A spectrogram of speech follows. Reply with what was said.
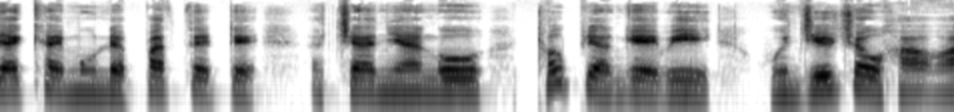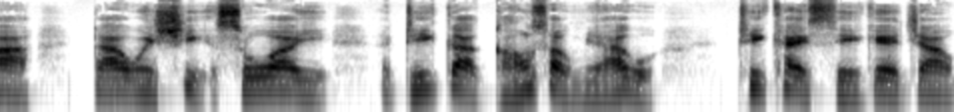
ရိုက်ခိုက်မှုနဲ့ပတ်သက်တဲ့အကြံဉာဏ်ကို ထုတ်ပြန်ခဲ့ပြီးဝန်ကြီးချုပ်ဟောင်းအားတာဝန်ရှိအစိုးရ၏အဓိကခေါင်းဆောင်များကို ထိခိုက်စေခဲ့ကြောင်း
